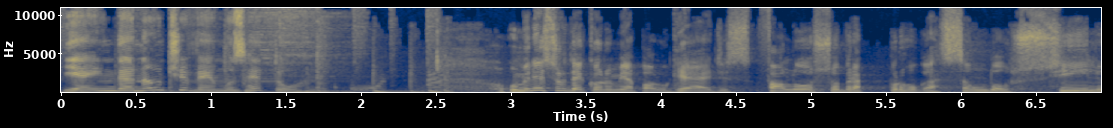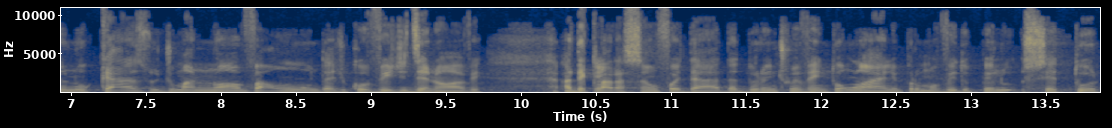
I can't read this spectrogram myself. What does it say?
e ainda não tivemos retorno. O ministro da Economia, Paulo Guedes, falou sobre a prorrogação do auxílio no caso de uma nova onda de Covid-19. A declaração foi dada durante um evento online promovido pelo setor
